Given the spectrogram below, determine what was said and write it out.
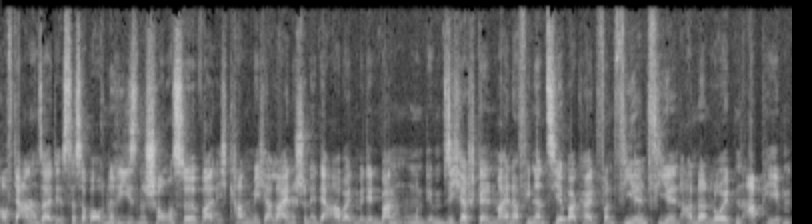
Auf der anderen Seite ist das aber auch eine Riesenchance, weil ich kann mich alleine schon in der Arbeit mit den Banken und im Sicherstellen meiner Finanzierbarkeit von vielen, vielen anderen Leuten abheben.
